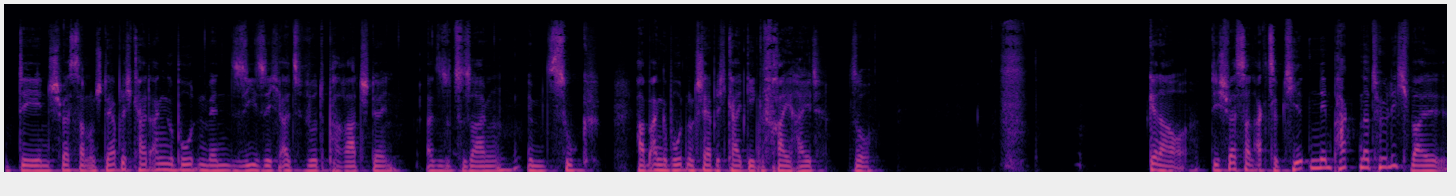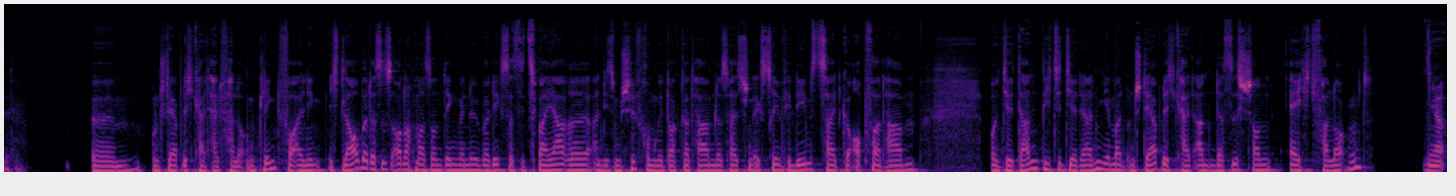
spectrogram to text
den Schwestern Unsterblichkeit angeboten, wenn sie sich als Wirt parat stellen. Also sozusagen im Zug haben angeboten Unsterblichkeit gegen Freiheit. So. Genau. Die Schwestern akzeptierten den Pakt natürlich, weil ähm, Unsterblichkeit halt verlockend klingt. Vor allen Dingen, ich glaube, das ist auch noch mal so ein Ding, wenn du überlegst, dass sie zwei Jahre an diesem Schiff rumgedoktert haben, das heißt schon extrem viel Lebenszeit geopfert haben Und dir dann bietet dir dann jemand Unsterblichkeit an. Das ist schon echt verlockend. Ja.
